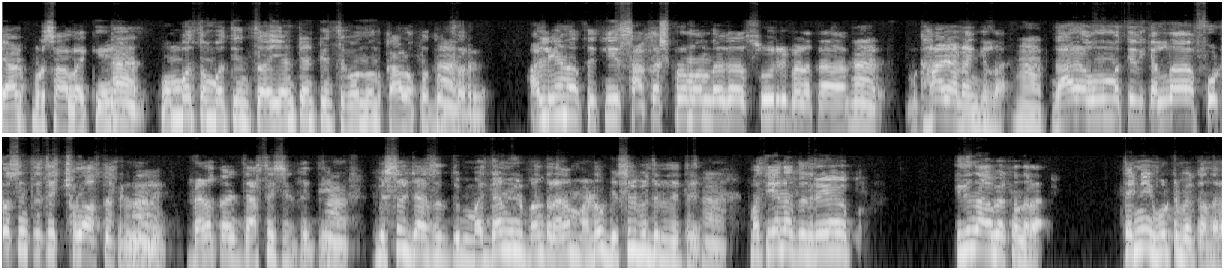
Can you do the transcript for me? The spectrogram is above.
ಎರಡ್ ಫುಟ್ ಸಾಲ ಹಾಕಿ ಒಂಬತ್ತೊಂಬತ್ತು ಇಂಚ ಎಂಟೆಂಟು ಇಂಚ್ ಒಂದೊಂದು ಕಾಳು ಹೋಗ್ತಾ ಹೋಗ್ತಾರ್ರಿ. ಅಲ್ಲಿ ಏನಾಗ್ತೈತಿ? ಸಾಕಷ್ಟು ಪ್ರಮಾಣದಾಗ ಸೂರ್ಯ ಬೆಳಕ ಗಾಳಿ ಆಡಂಗಿಲ್ಲ. ಗಾಳಿ ಆಗೋದು ಮತ್ತೆ ಇದಕ್ಕೆಲ್ಲ ಫೋಟೋಸಿಂಥಸಿಸ್ ಚಲೋ ಆಗ್ತೈತ್ರಿ ಇದ್ರಲ್ಲಿ. ಬೆಳಕ ಜಾಸ್ತಿ ಸಿಗ್ತೈತಿ. ಬಿಸಿಲು ಜಾಸ್ತಿ. ಮಧ್ಯಾಹ್ನ ಇಲ್ಲಿ ಬಂದ್ರ ಮಡು ಬಿಸಿಲು ಬಿದ್ದಿರ್ತೈತ್ರಿ. ಮತ್ತೆ ಮತ್ ಏನಾಗ್ತದ್ರಿ ಇದನ್ನ ಆಗ್ಬೇಕಂದ್ರ ತೆನ್ನಿ ಹುಟ್ಟಬೇಕಂದ್ರ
